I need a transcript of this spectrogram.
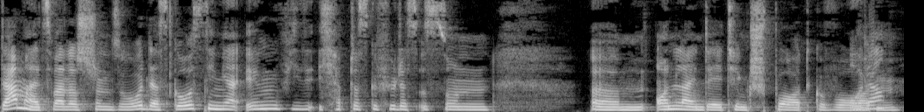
damals war das schon so, dass Ghosting ja irgendwie, ich habe das Gefühl, das ist so ein ähm, Online-Dating-Sport geworden.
